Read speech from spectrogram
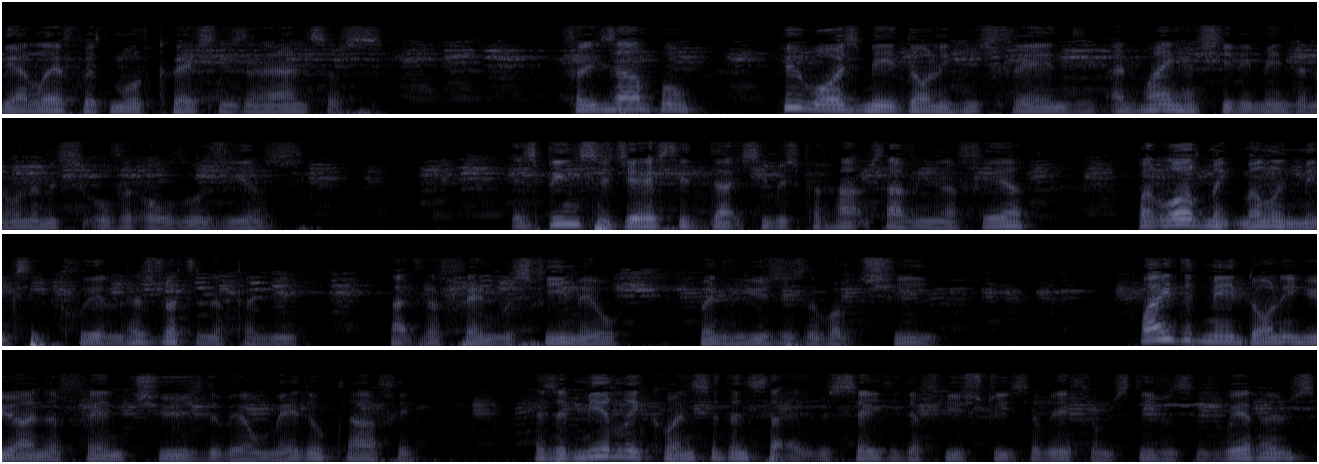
we are left with more questions than answers. For example, who was May Donoghue's friend and why has she remained anonymous over all those years? It's been suggested that she was perhaps having an affair, but Lord Macmillan makes it clear in his written opinion that her friend was female when he uses the word she. Why did May Donoghue and her friend choose the Well Meadow Cafe? Is it merely coincidence that it was sited a few streets away from Stevenson's warehouse,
